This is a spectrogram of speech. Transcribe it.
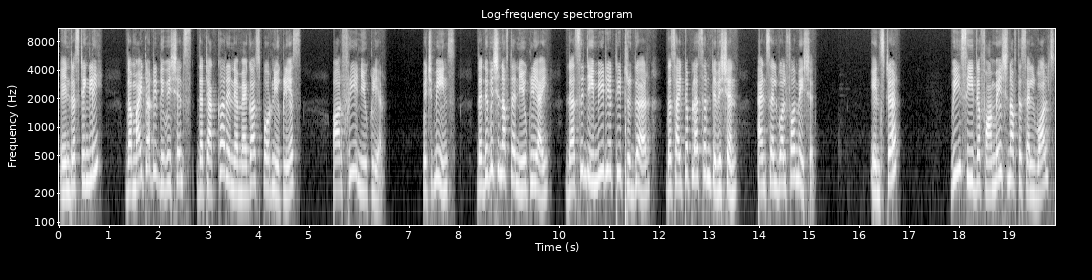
Interestingly, the mitotic divisions that occur in a megaspore nucleus are free nuclear, which means the division of the nuclei doesn't immediately trigger the cytoplasm division and cell wall formation. Instead, we see the formation of the cell walls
